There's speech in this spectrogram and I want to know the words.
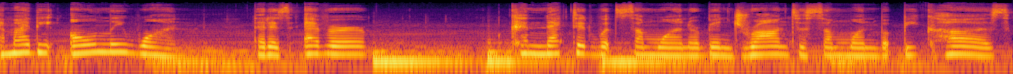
Am I the only one that has ever connected with someone or been drawn to someone, but because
